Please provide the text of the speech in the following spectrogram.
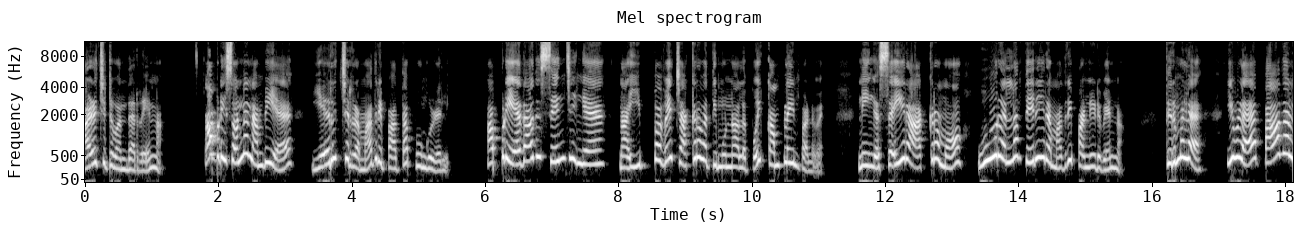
அழைச்சிட்டு வந்துடுறேன்னா அப்படி சொன்ன நம்பிய எரிச்சிடுற மாதிரி பார்த்தா பூங்குழலி. அப்படி ஏதாவது செஞ்சீங்க? நான் இப்பவே சக்கரவர்த்தி முன்னால போய் கம்ப்ளைண்ட் பண்ணுவேன். நீங்க செய்யற அக்கிரமம் ஊரெல்லாம் தெரியற மாதிரி பண்ணிடுவேன்னா திருமல இவளை பாதாள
